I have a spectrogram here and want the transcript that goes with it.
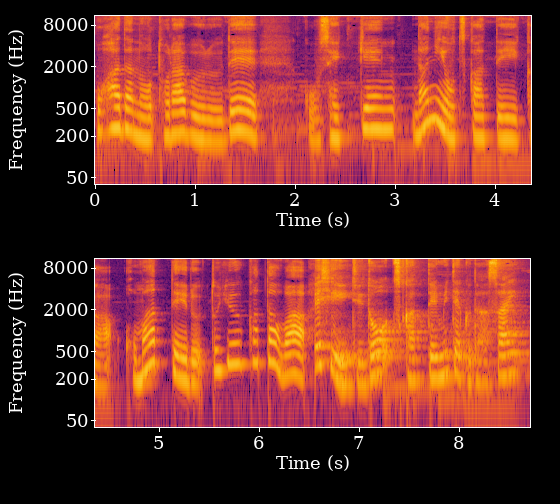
お肌のトラブルでこう石鹸何を使っていいか困っているという方は是非一度使ってみてください。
